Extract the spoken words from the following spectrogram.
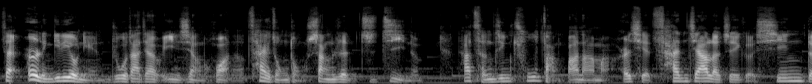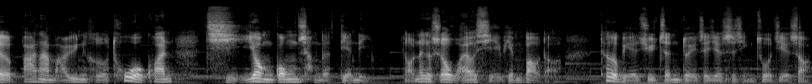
在二零一六年，如果大家有印象的话呢，蔡总统上任之际呢，他曾经出访巴拿马，而且参加了这个新的巴拿马运河拓宽启用工程的典礼。哦，那个时候我还要写一篇报道，特别去针对这件事情做介绍。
